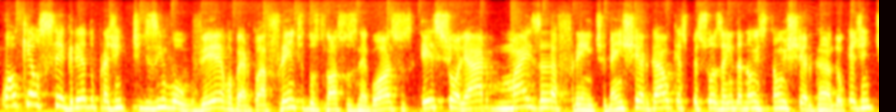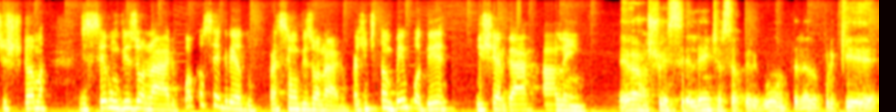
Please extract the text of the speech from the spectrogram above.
Qual que é o segredo para a gente desenvolver, Roberto, à frente dos nossos negócios, esse olhar mais à frente, né? enxergar o que as pessoas ainda não estão enxergando, é o que a gente chama de ser um visionário. Qual que é o segredo para ser um visionário? Para a gente também poder enxergar além. Eu acho excelente essa pergunta, Leandro, porque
